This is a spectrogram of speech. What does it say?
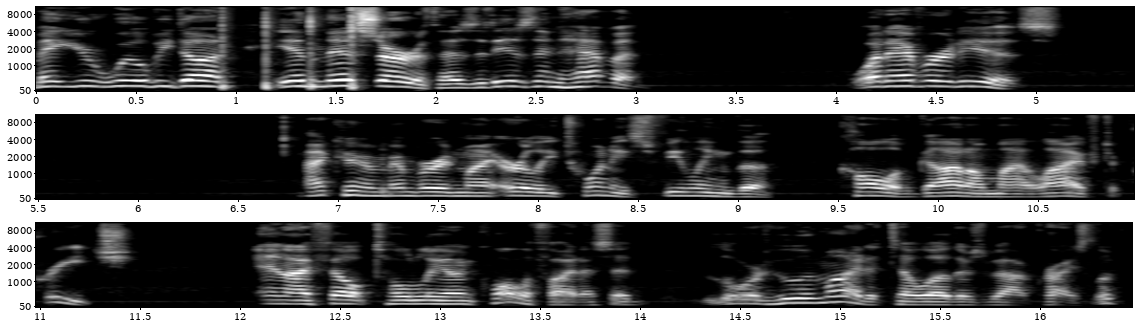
May your will be done in this earth as it is in heaven. Whatever it is. I can remember in my early 20s feeling the call of God on my life to preach, and I felt totally unqualified. I said, Lord, who am I to tell others about Christ? Look,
